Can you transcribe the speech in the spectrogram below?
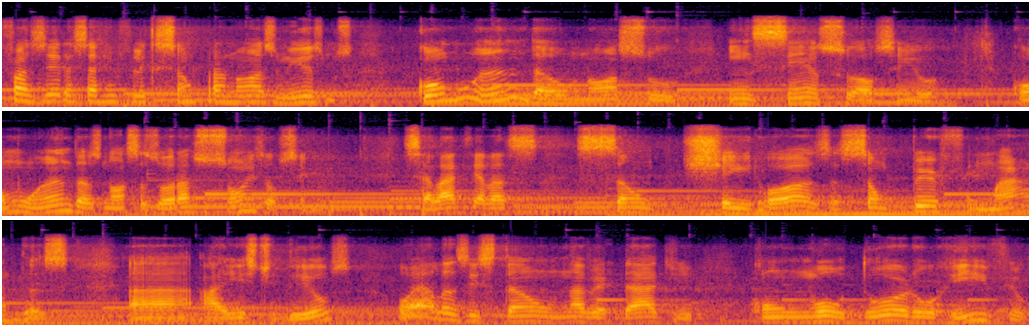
fazer essa reflexão para nós mesmos. Como anda o nosso incenso ao Senhor? Como andam as nossas orações ao Senhor? Será que elas são cheirosas, são perfumadas a, a este Deus? Ou elas estão, na verdade, com um odor horrível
